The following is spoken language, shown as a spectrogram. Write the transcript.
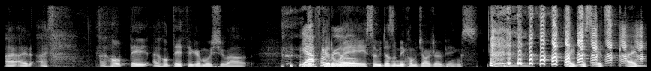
I, I I I hope they I hope they figure Mushu out yeah, in a for good real. way so he doesn't become Jar Jar Binks. I just it's I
